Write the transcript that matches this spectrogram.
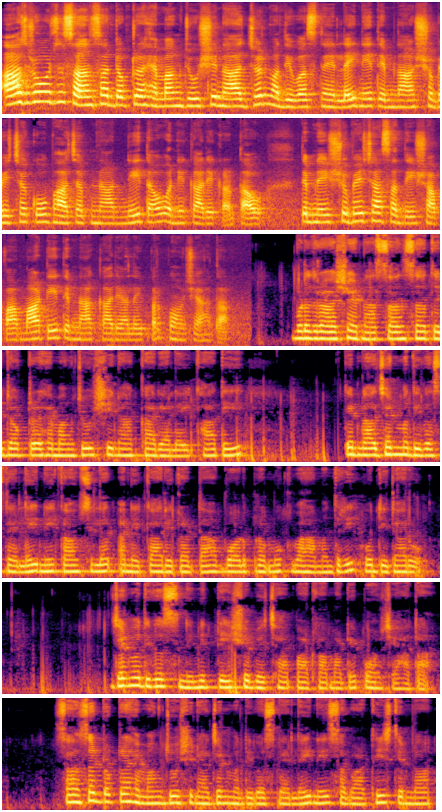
આજરોજ સાંસદ ડોક્ટર હેમાંગ જોશીના જન્મદિવસને લઈને તેમના શુભેચ્છકો, ભાજપના નેતાઓ અને કાર્યકર્તાઓ તેમને શુભેચ્છા સંદેશ આપવા માટે તેમના કાર્યાલય પર પહોંચ્યા હતા. વડોદરા શહેરના સાંસદ ડોક્ટર હેમાંગ જોશીના કાર્યાલય ખાતે તેમના જન્મદિવસને લઈને કાઉન્સિલર અને કાર્યકર્તા બોર્ડ પ્રમુખ મહામંત્રી હોદ્દેદારો જન્મદિવસ નિમિત્તે શુભેચ્છા પાઠવા માટે પહોંચ્યા હતા. સાંસદ ડૉક્ટર હેમાંગ જોશીના જન્મદિવસને લઈને સવારથી જ તેમના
